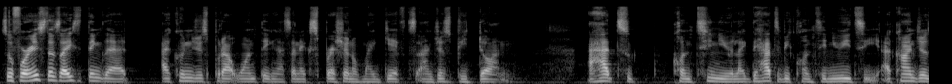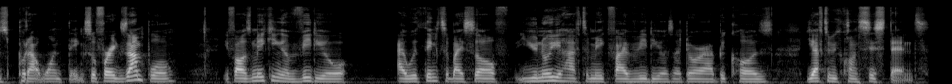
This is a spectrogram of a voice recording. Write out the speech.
So, for instance, I used to think that I couldn't just put out one thing as an expression of my gifts and just be done. I had to continue, like there had to be continuity. I can't just put out one thing. So, for example, if I was making a video, I would think to myself, you know, you have to make five videos, Adora, because you have to be consistent.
